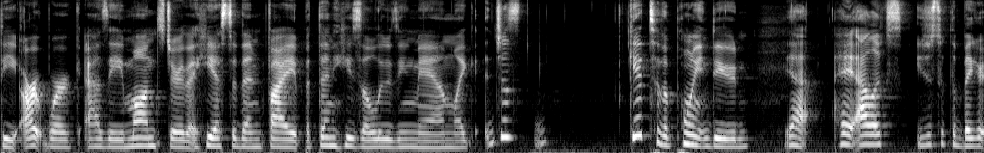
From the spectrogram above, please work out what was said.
the artwork as a monster that he has to then fight, but then he's a losing man. Like, just get to the point, dude. Yeah. Hey Alex, you just took the bigger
